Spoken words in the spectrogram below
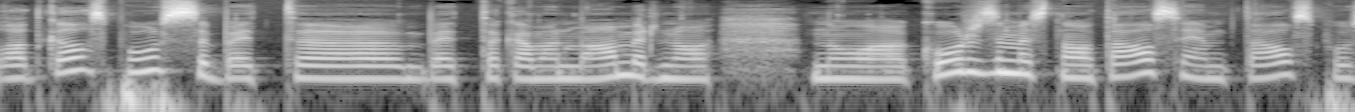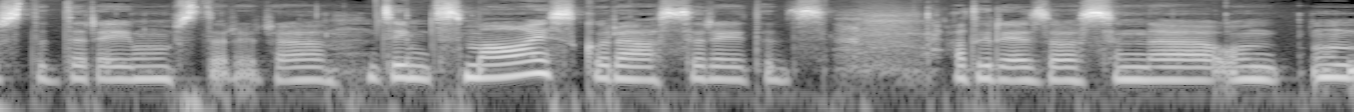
latgals puse, bet, uh, bet tā kā mana māma ir no, no kurzemes, no talsiem, tals puse, tad arī mums tur ir uh, dzimtas mājas, kurās arī atgriezos un, uh, un, un,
